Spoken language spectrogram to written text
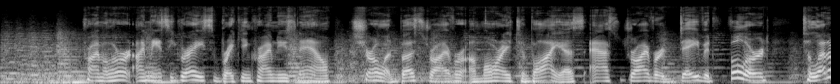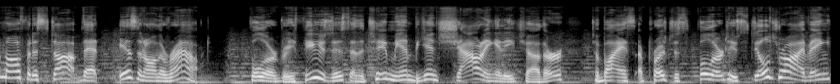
Crime Alert, I'm Nancy Grace. Breaking crime news now. Charlotte bus driver Amari Tobias asked driver David Fullard to let him off at a stop that isn't on the route. Fullard refuses, and the two men begin shouting at each other. Tobias approaches Fullard, who's still driving,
